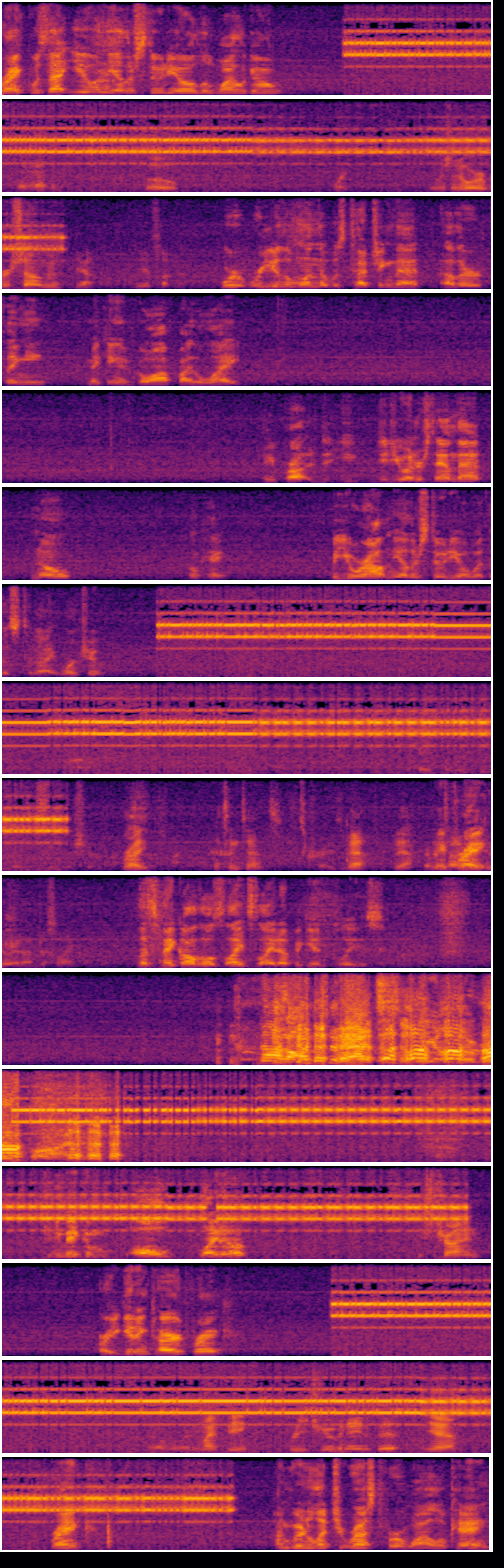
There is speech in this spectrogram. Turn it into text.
Frank, was that you in the other studio a little while ago? What happened? Oh. What? There was an orb or something. Yeah, we had something. Were Were you the one that was touching that other thingy, making it go off by the light? You pro- did you did you understand that? No. Okay. But you were out in the other studio with us tonight, weren't you? Can't believe we didn't see this shit. Right? That's intense. It's crazy. Yeah, yeah. Every Hey, time Frank. we do it, I'm just like, Let's make all those lights light up again, please. Not on that silly on the roof pod. Can you make them all light up? He's trying. Are you getting tired, Frank? well, we'll let He it might be. rejuvenate a bit. Yeah. Frank, I'm going to let you rest for a while, okay?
